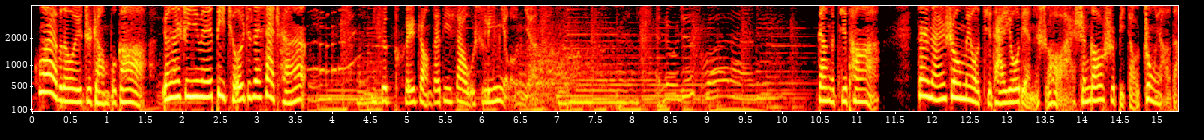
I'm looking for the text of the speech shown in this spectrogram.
怪不得我一直长不高，原来是因为地球一直在下沉。你是腿长在地下五十厘米了你？干个鸡汤啊，在男生没有其他优点的时候啊，身高是比较重要的；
